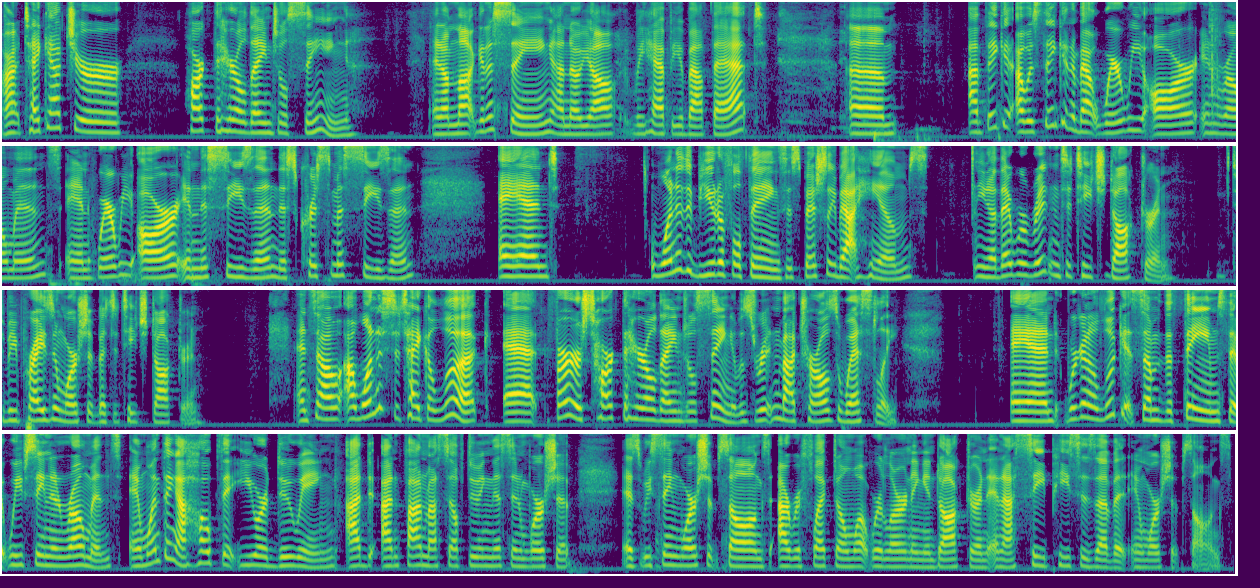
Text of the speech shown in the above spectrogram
All right, take out your Hark the Herald Angels Sing. And I'm not going to sing. I know y'all be happy about that. Um, I'm thinking. I was thinking about where we are in Romans and where we are in this season, this Christmas season, and one of the beautiful things, especially about hymns, you know, they were written to teach doctrine, to be praise and worship, but to teach doctrine. And so I want us to take a look at first, Hark the Herald Angels Sing. It was written by Charles Wesley. And we're going to look at some of the themes that we've seen in Romans. And one thing I hope that you are doing, I, I find myself doing this in worship. As we sing worship songs, I reflect on what we're learning in doctrine and I see pieces of it in worship songs.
